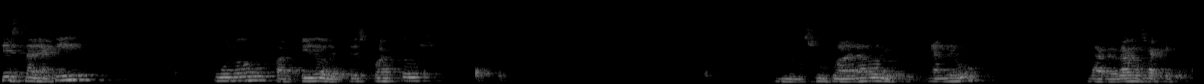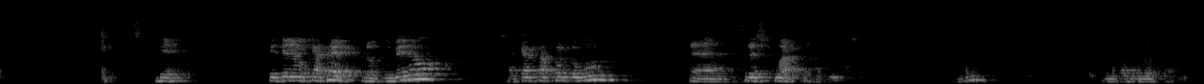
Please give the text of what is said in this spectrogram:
Esta de aquí, 1 partido de 3 cuartos más u cuadrado diferencial de u, la arreglamos aquí arriba. Bien, ¿qué tenemos que hacer? Lo primero, sacar factor común eh, 3 cuartos aquí abajo. ¿Vale? Vamos a hacerlo despacito.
